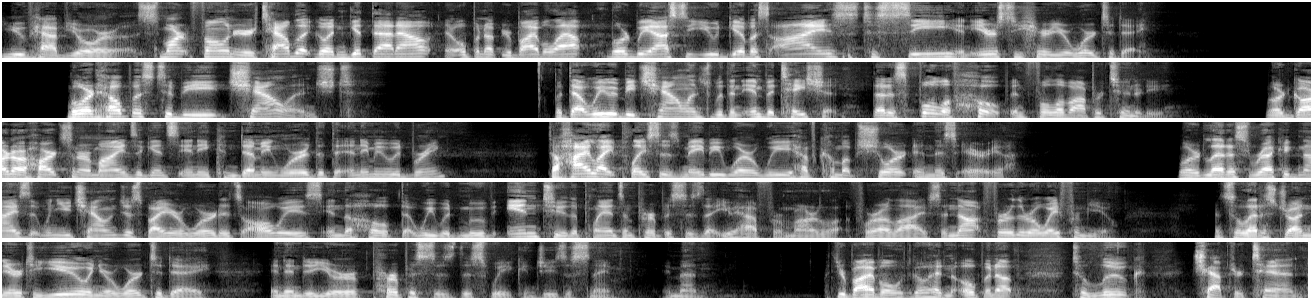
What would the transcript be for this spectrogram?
You have your smartphone or your tablet, go ahead and get that out and open up your Bible app. Lord, we ask that you would give us eyes to see and ears to hear your word today. Lord, help us to be challenged, but that we would be challenged with an invitation that is full of hope and full of opportunity. Lord, guard our hearts and our minds against any condemning word that the enemy would bring, to highlight places maybe where we have come up short in this area. Lord, let us recognize that when you challenge us by your word, it's always in the hope that we would move into the plans and purposes that you have for our, for our lives and not further away from you. And so let us draw near to you and your word today and into your purposes this week. In Jesus' name, amen. With your Bible, go ahead and open up to Luke chapter 10.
